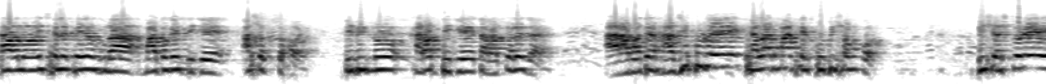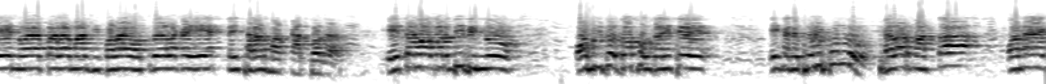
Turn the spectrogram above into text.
তাহলে ওই ছেলে পেলেগুলা মাদকের দিকে আসক্ত হয়। বিভিন্ন খারাপ দিকে তারা চলে যায়। আর আমাদের হাজিপুরে খেলার মাঠে খুবই সংকট। বিশেষ করে এই নয়াপাড়া মাঝিপাড়ায় অত্র এলাকায় এই একটাই খেলার মাঠ কাঠবাজার। এটাও আবার বিভিন্ন অবৈধ দখলদারিতে এখানে পরিপূর্ণ খেলার মাঠটা অনেক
